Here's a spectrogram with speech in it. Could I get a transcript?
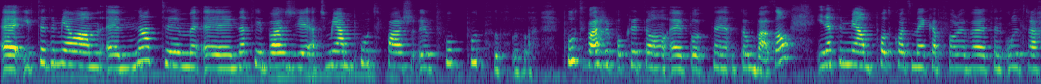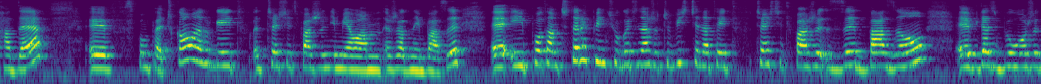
E, i wtedy miałam e, na tym, e, na tej bazie, a czy miałam pół, twarz, e, pół, pół, pół twarzy pokrytą e, po, tę- tą bazą. I na tym miałam podkład z Make Up Forever, ten Ultra HD e, z pompeczką, na drugiej tw- części twarzy nie miałam żadnej bazy. E, i po tam 4-5 godzinach rzeczywiście na tej części twarzy z bazą e, widać było, że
